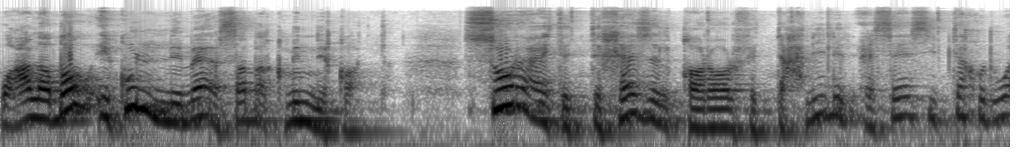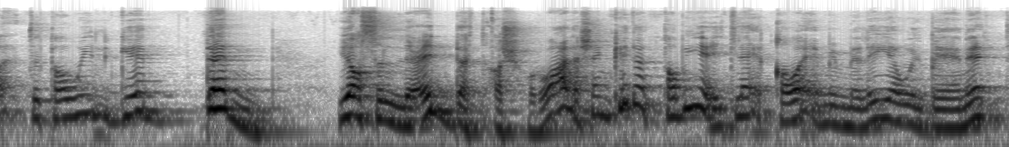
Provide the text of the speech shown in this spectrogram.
وعلى ضوء كل ما سبق من نقاط سرعة اتخاذ القرار في التحليل الأساسي بتاخد وقت طويل جدا. يصل لعدة أشهر وعلشان كده طبيعي تلاقي القوائم المالية والبيانات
